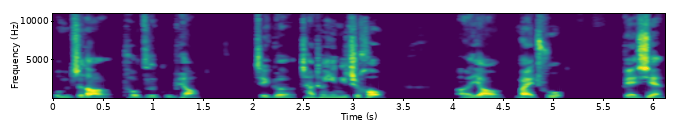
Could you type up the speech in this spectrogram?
我们知道，投资股票，这个产生盈利之后，呃，要卖出变现。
